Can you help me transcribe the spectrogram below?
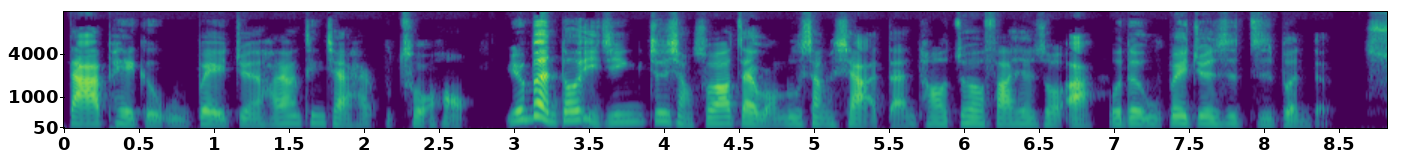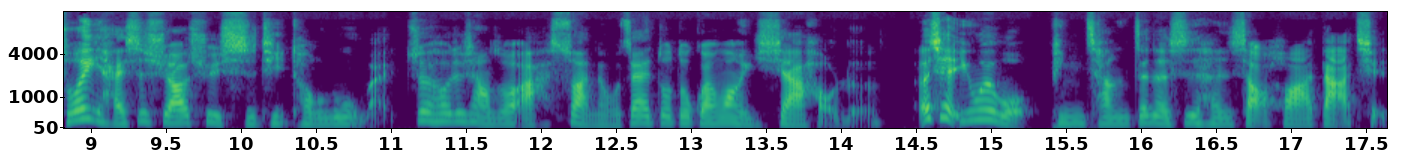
搭配个五倍券，好像听起来还不错齁。原本都已经就是想说要在网络上下单，然后最后发现说啊，我的五倍券是纸本的，所以还是需要去实体通路买。最后就想说啊，算了，我再多多观望一下好了。而且因为我平常真的是很少花大钱，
